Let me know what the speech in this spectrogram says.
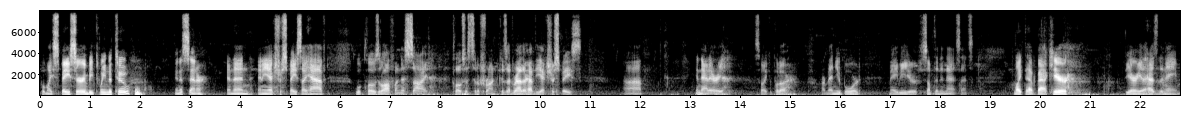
put my spacer in between the two in the center. And then any extra space I have we'll close it off on this side closest to the front because I'd rather have the extra space uh, in that area. So I could put our, our menu board maybe or something in that sense. I'd like to have back here the area that has the name,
